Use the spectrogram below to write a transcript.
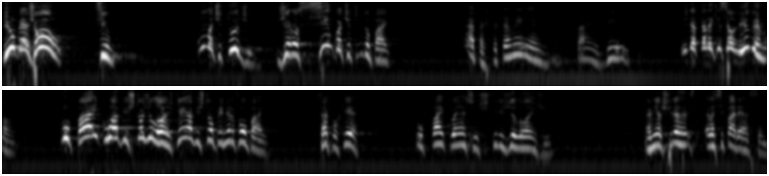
e o beijou, cinco. Uma atitude gerou cinco atitudes do pai. Ah, pastor, também, é, pai viu. Os detalhes aqui são lindos, irmãos. O pai o avistou de longe. Quem avistou primeiro foi o pai. Sabe por quê? O pai conhece os filhos de longe. As minhas filhas, elas se parecem.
